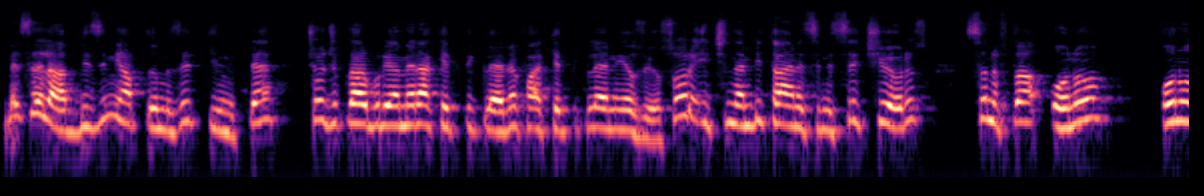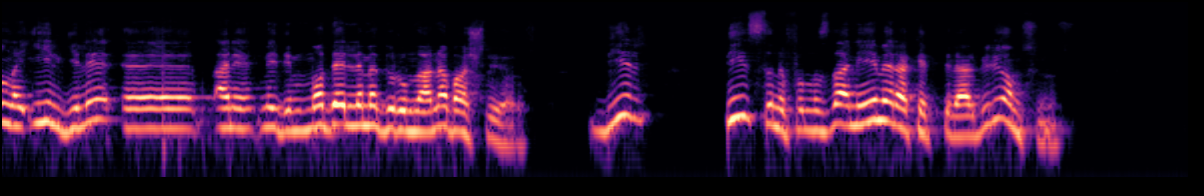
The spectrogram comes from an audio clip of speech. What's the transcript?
Mesela bizim yaptığımız etkinlikte çocuklar buraya merak ettiklerini, fark ettiklerini yazıyor. Sonra içinden bir tanesini seçiyoruz. Sınıfta onu onunla ilgili e, hani ne diyeyim modelleme durumlarına başlıyoruz. Bir bir sınıfımızda neyi merak ettiler biliyor musunuz?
